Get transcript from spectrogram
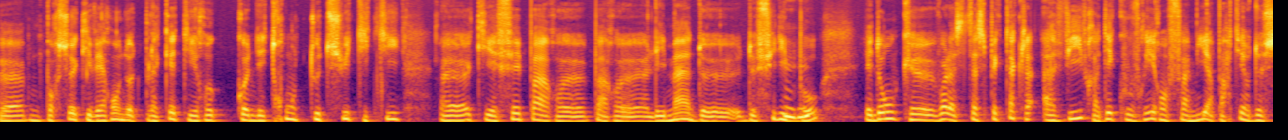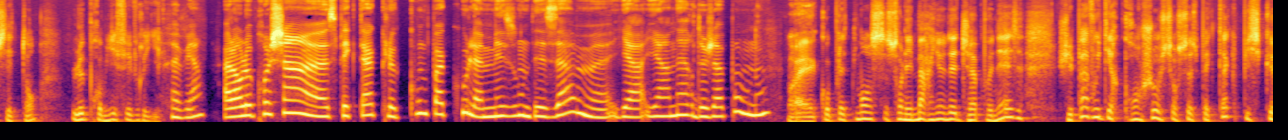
Euh, pour ceux qui verront notre plaquette, ils reconnaîtront tout de suite Iti, euh, qui est fait par, euh, par les mains de, Philippe mhm. Beau. Et donc, voilà, c'est un spectacle à vivre, à découvrir en famille à partir de 7 ans, le 1er février. Très bien. Alors, le prochain spectacle, Kompaku, la maison des âmes, il y a, y a, un air de Japon, non? Ouais, complètement. Ce sont les marionnettes japonaises. Je ne vais pas vous dire grand-chose sur ce spectacle, puisque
